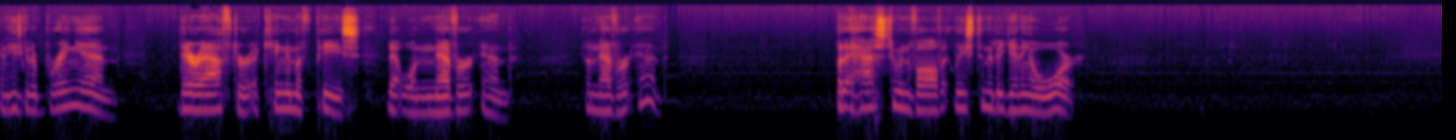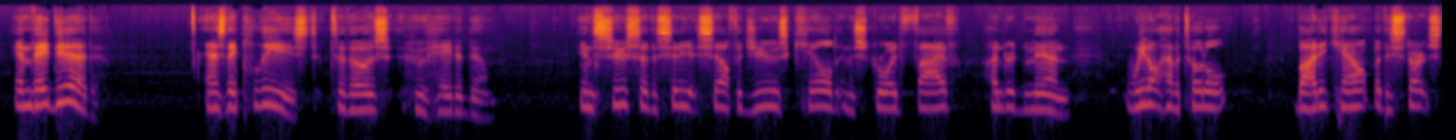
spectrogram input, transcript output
and he's going to bring in thereafter a kingdom of peace that will never end. It'll never end. But it has to involve, at least in the beginning, a war. And they did as they pleased to those who hated them in Susa, the city itself, the Jews killed and destroyed 500 men. We don't have a total body count, but this starts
